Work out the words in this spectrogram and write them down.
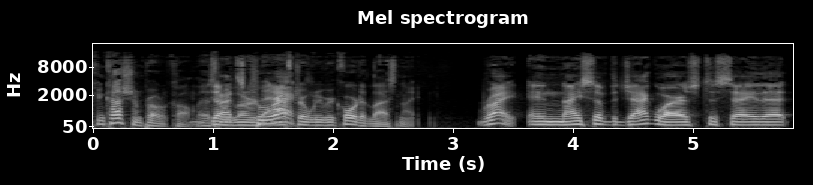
concussion protocol, as That's we learned correct. after we recorded last night. Right, and nice of the Jaguars to say that.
